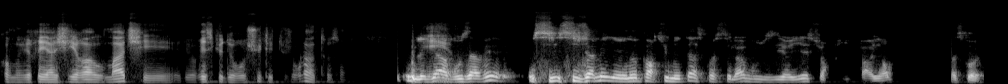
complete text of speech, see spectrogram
comment il réagira au match et le risque de rechute est toujours là, de toute façon. Les gars, vous avez, si, si, jamais il y a une opportunité à ce poste-là, vous iriez sur qui, par exemple? Parce que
